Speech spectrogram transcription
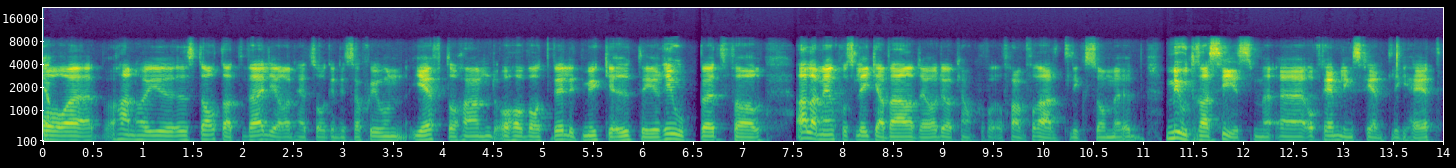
Ja. Och han har ju startat välgörenhetsorganisation i efterhand och har varit väldigt mycket ute i ropet för alla människors lika värde och då kanske framförallt liksom eh, mot rasism eh, och främlingsfientlighet.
